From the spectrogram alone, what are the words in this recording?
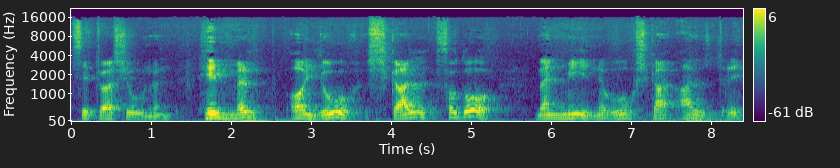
situasjonen. Himmel og jord skal forgå, men mine ord skal aldri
